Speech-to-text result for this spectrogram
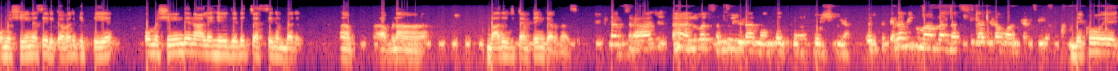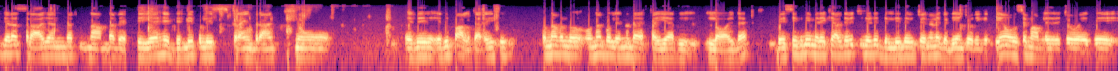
ਉਹ ਮਸ਼ੀਨ ਅਸੀਂ ਰਿਕਵਰ ਕੀਤੀ ਹੈ। ਉਹ ਮਸ਼ੀਨ ਦੇ ਨਾਲ ਇਹ ਜਿਹੜੇ ਚੈਸੀ ਨੰਬਰ ਆਪਣਾ ਬਾਅਦ ਵਿੱਚ ਟੈਂਪਰਿੰਗ ਕਰਦਾ ਸੀ। ਸਰ ਸਰਾਜ ਅਨਵਰ ਸੰਧੂ ਜਿਹੜਾ ਨਾਮਜ਼ਦ ਦੋਸ਼ੀ ਆ। ਉਸ ਤੇ ਪਹਿਲਾਂ ਵੀ ਕੋਈ ਮਾਮਲਾ ਦਰਜ ਸੀਗਾ ਜਿਹੜਾ ਵਾਂਟਡ ਸੀ? ਦੇਖੋ ਇਹ ਜਿਹੜਾ ਸਰਾਜ ਅਨਵਰ ਨਾਮ ਦਾ ਵਿਅਕਤੀ ਹੈ ਇਹ ਦਿੱਲੀ ਪੁਲਿਸ ਕ੍ਰਾਈਮ ਬ੍ਰਾਂਚ ਨੂੰ ਇਹਦੀ ਇਹਦੀ ਭਾਲ ਕਰ ਰਹੀ ਸੀ। ਉਹਨਾਂ ਵੱਲੋਂ ਉਹਨਾਂ ਕੋਲ ਇਹਨਾਂ ਦਾ ਐਫ ਆਈ ਆਰ ਲੌਜਡ ਹੈ। ਬੇਸਿਕਲੀ ਮੇਰੇ ਖਿਆਲ ਦੇ ਵਿੱਚ ਜਿਹੜੇ ਦਿੱਲੀ ਦੇ ਵਿੱਚ ਇਹਨਾਂ ਨੇ ਗੱਡੀਆਂ ਚੋਰੀ ਕੀਤੀਆਂ ਉਸੇ ਮਾਮਲੇ ਦੇ ਵਿੱਚ ਉਹ ਇਹਦੇ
